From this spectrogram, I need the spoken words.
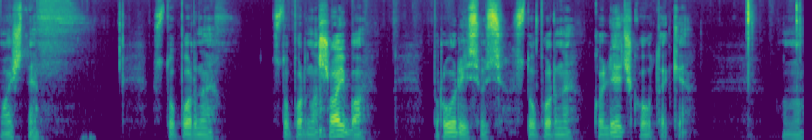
Бачите, стопорне, стопорна шайба, прорізь, ось стопорне колечко отаке. Воно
